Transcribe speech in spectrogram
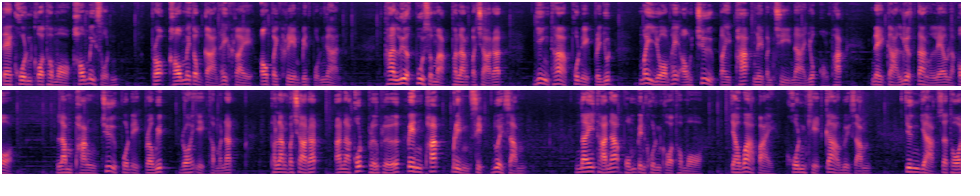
แต่คนกทมเขาไม่สน เพราะเขาไม่ต้องการให้ใครเอาไปเคลมเป็นผลงาน ถ้าเลือกผู้สมัครพลังประชารัฐ ยิ่งถ้าพลเอกประยุทธ์ไม่ยอมให้เอาชื่อไปพักในบัญชีนายกของพรรคในการเลือกตั้งแล้วล่ะก็ลำพังชื่อพลเอกประวิทย์ร้อยเอกธรรมนัฐพลังประชารัฐ อนาคตเผลอๆ เป็นพักปริ่มสิบด้วยซ้ำในฐานะผมเป็นคนกทม จะว่าไปคนเขต 9 ด้วยซ้ำ จึงอยากสะท้อน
